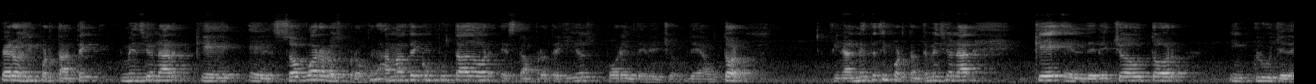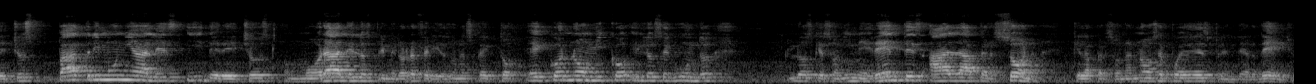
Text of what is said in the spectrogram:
pero es importante mencionar que el software o los programas de computador están protegidos por el derecho de autor. Finalmente es importante mencionar que el derecho de autor incluye derechos patrimoniales y derechos morales, los primeros referidos a un aspecto económico y los segundos los que son inherentes a la persona que la persona no se puede desprender de ellos.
